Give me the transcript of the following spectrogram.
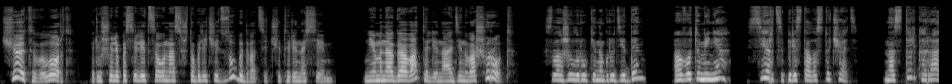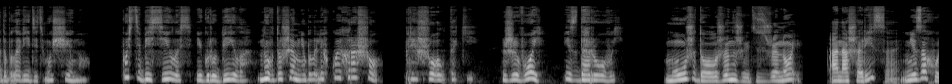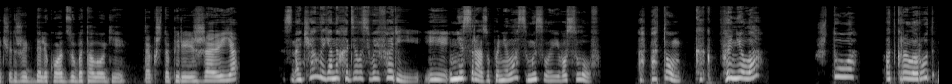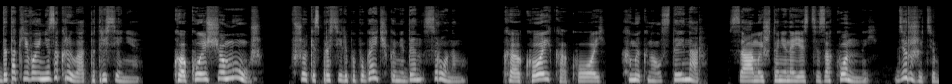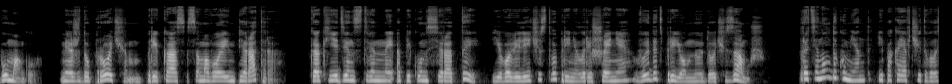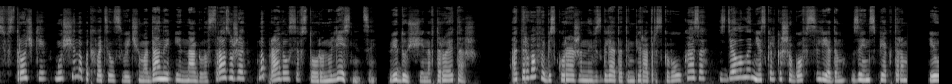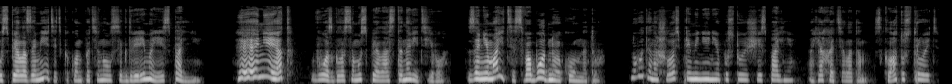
«Чё это вы, лорд? Решили поселиться у нас, чтобы лечить зубы 24 на 7? Не многовато ли на один ваш рот?» Сложил руки на груди Дэн, а вот у меня сердце перестало стучать. Настолько рада была видеть мужчину. Пусть и бесилась, и грубила, но в душе мне было легко и хорошо. Пришел таки, живой и здоровый. Муж должен жить с женой, а наша Риса не захочет жить далеко от зуботологии, так что переезжаю я. Сначала я находилась в эйфории и не сразу поняла смысла его слов. А потом, как поняла? Что? Открыла рот, да так его и не закрыла от потрясения. Какой еще муж? В шоке спросили попугайчиками Дэн с Роном. Какой, какой? хмыкнул Стейнар. Самый что ни на есть законный. Держите бумагу. Между прочим, приказ самого императора. Как единственный опекун сироты, его величество приняло решение выдать приемную дочь замуж. Протянул документ, и пока я вчитывалась в строчки, мужчина подхватил свои чемоданы и нагло сразу же направился в сторону лестницы, ведущей на второй этаж. Оторвав обескураженный взгляд от императорского указа, сделала несколько шагов следом за инспектором и успела заметить, как он потянулся к двери моей спальни. «Э, нет!» — возгласом успела остановить его. «Занимайте свободную комнату!» Ну вот и нашлось применение пустующей спальни, а я хотела там склад устроить.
